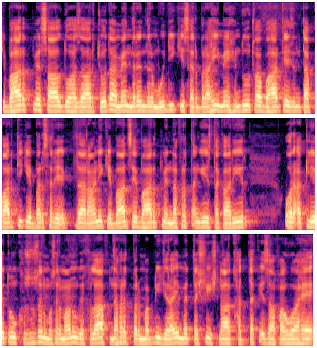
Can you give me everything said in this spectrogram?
کہ بھارت میں سال دو ہزار چودہ میں نریندر مودی کی سربراہی میں ہندوتوا بھارتیہ جنتا پارٹی کے برسر اقتدار آنے کے بعد سے بھارت میں نفرت انگیز تقاریر اور اقلیتوں خصوصاً مسلمانوں کے خلاف نفرت پر مبنی جرائم میں تشویشناک حد تک اضافہ ہوا ہے۔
